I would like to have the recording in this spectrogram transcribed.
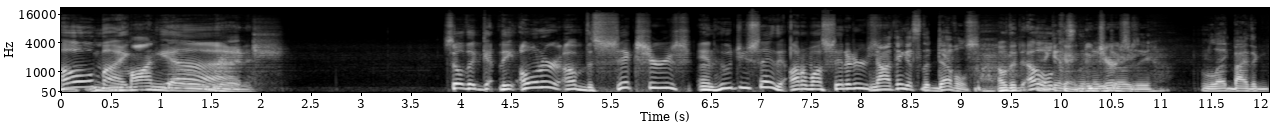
Oh, my Mondo God. rich. So the the owner of the Sixers and who'd you say the Ottawa Senators? No, I think it's the Devils. Oh, the oh okay, the New, Jersey. Led by the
